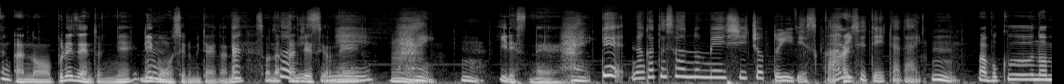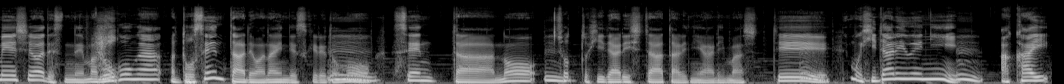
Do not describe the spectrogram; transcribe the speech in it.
なんかあのプレゼントにねリボンをしてるみたいなね、あそんな感じですよね。ね。はい、うん。いいですね。はい、で永田さんの名刺ちょっといいですか、はい。見せていただいて、うん、まあ、僕の名刺はですね、まあ、はい。ロゴが、まあドセンターではないんですけれども、うん。センターのちょっと左下あたりにありまして、でも左上うにん。赤い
